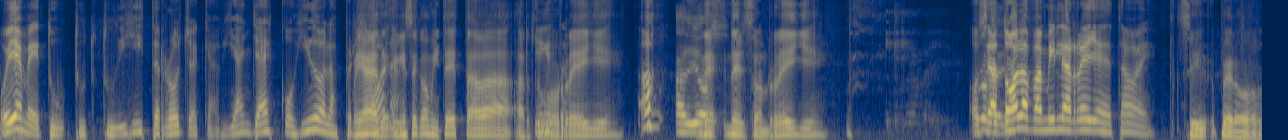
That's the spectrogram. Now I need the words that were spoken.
Óyeme, tú, tú, tú dijiste, Rocha, que habían ya escogido a las personas. en ese comité estaba ¿Quién Arturo está? Reyes, Adiós. Ne- Nelson Reyes. O sea, toda la familia Reyes estaba ahí. Sí, pero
